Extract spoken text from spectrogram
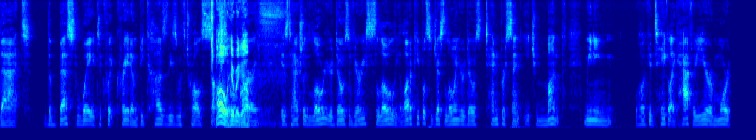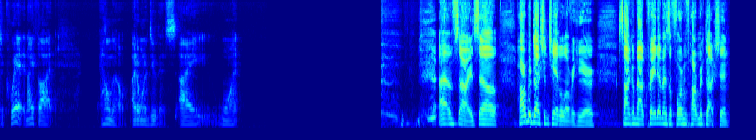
that the best way to quit kratom, because these withdrawals suck Oh, so here we go. hard, is to actually lower your dose very slowly. A lot of people suggest lowering your dose 10% each month, meaning, well, it could take like half a year or more to quit. And I thought, hell no, I don't want to do this. I want I'm sorry. So, harm reduction channel over here talking about kratom as a form of harm reduction,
